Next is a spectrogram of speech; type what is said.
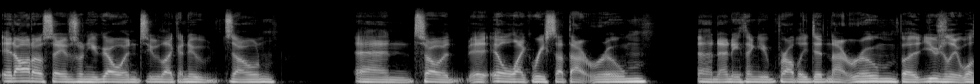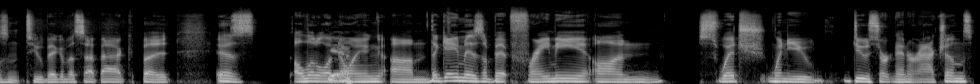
it auto saves when you go into like a new zone and so it, it, it'll like reset that room and anything you probably did in that room, but usually it wasn't too big of a setback, but it is a little Yeah. annoying. Um, the game is a bit framey on Switch when you do certain interactions.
